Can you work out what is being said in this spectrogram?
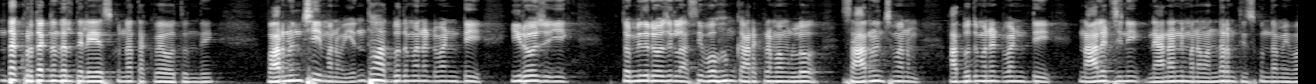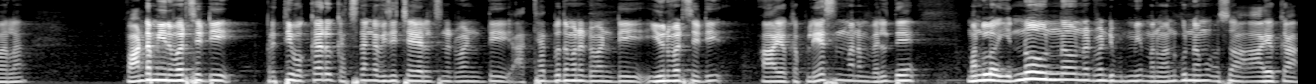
ఎంత కృతజ్ఞతలు తెలియజేసుకున్నా తక్కువే అవుతుంది. వారి నుంచి మనం ఎంతో అద్భుతమైనటువంటి ఈరోజు ఈ తొమ్మిది రోజుల శివోహం కార్యక్రమంలో సార్ నుంచి మనం అద్భుతమైనటువంటి నాలెడ్జ్ని జ్ఞానాన్ని మనం అందరం తీసుకుందాం ఇవాళ. క్వాంటమ్ యూనివర్సిటీ ప్రతి ఒక్కరూ ఖచ్చితంగా విజిట్ చేయాల్సినటువంటి అత్యద్భుతమైనటువంటి యూనివర్సిటీ ఆ యొక్క ప్లేస్ని మనం వెళ్తే మనలో ఎన్నో ఎన్నో ఉన్నటువంటి మనం అనుకున్నాము. సో ఆ యొక్క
